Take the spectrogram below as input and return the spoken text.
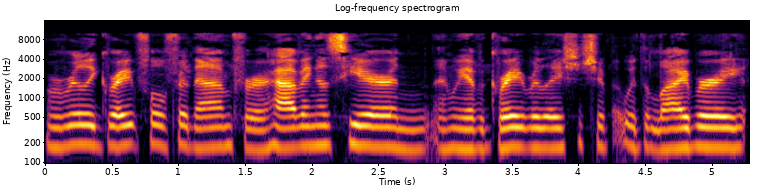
We're really grateful for them for having us here and, and we have a great relationship with the library.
